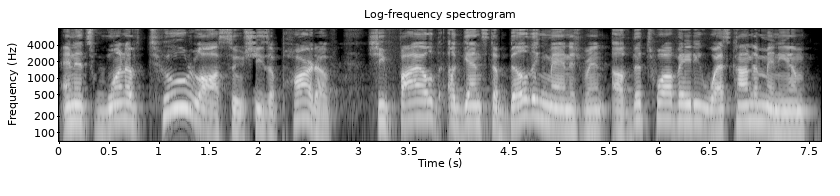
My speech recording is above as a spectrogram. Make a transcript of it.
And it's one of two lawsuits she's a part of. She filed against the building management of the 1280 West condominium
